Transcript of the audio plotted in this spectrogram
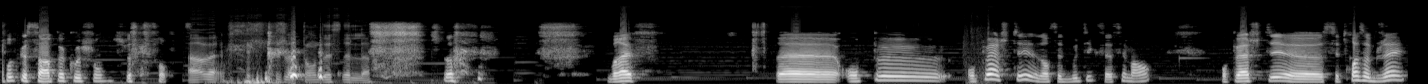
Je trouve que c'est un peu cochon. Je sais pas ce que. Ah ouais, je l'attendais celle-là. Bref. Euh, on peut, on peut acheter dans cette boutique, c'est assez marrant. On peut acheter euh, ces trois objets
